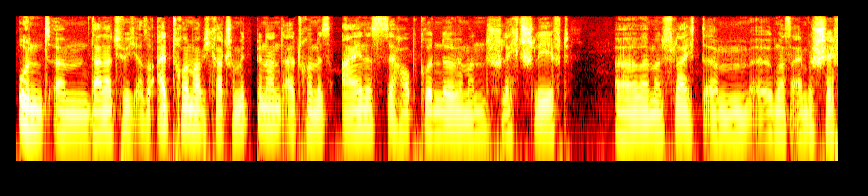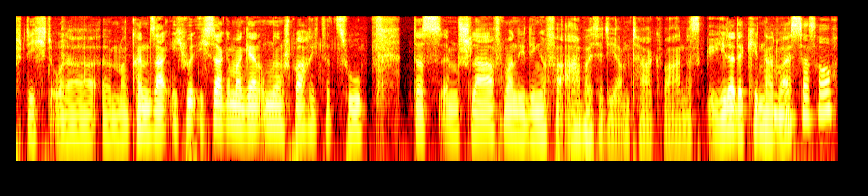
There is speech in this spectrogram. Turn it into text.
Und ähm, dann natürlich, also Albträume habe ich gerade schon mitbenannt. Albträume ist eines der Hauptgründe, wenn man schlecht schläft, äh, weil man vielleicht ähm, irgendwas einen beschäftigt oder äh, man kann sagen, ich, ich sage immer gern umgangssprachlich dazu, dass im Schlaf man die Dinge verarbeitet, die am Tag waren. Das, jeder, der Kinder hat, mhm. weiß das auch.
